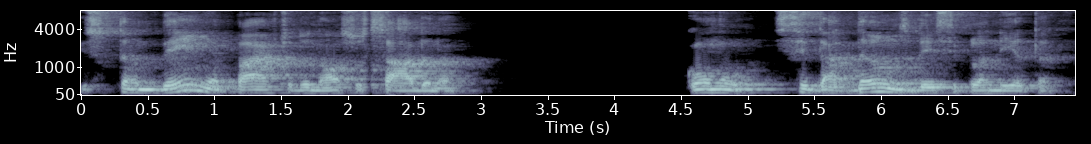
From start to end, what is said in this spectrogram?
Isso também é parte do nosso sadhana, como cidadãos desse planeta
